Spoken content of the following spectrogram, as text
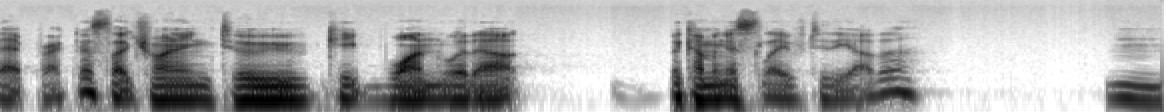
that practice, like trying to keep one without becoming a slave to the other. Mm.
